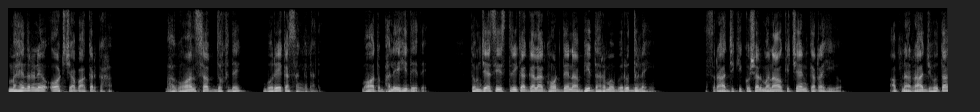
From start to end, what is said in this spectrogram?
महेंद्र ने ओठ चबाकर कहा, भगवान सब दुख दे, बुरे का संग न दे, मौत भले ही दे दे। तुम जैसी स्त्री का गला घोंट देना भी धर्म विरुद्ध नहीं। इस राज्य की कुशल मनाव की चयन कर रही हो। अपना राज्य होता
